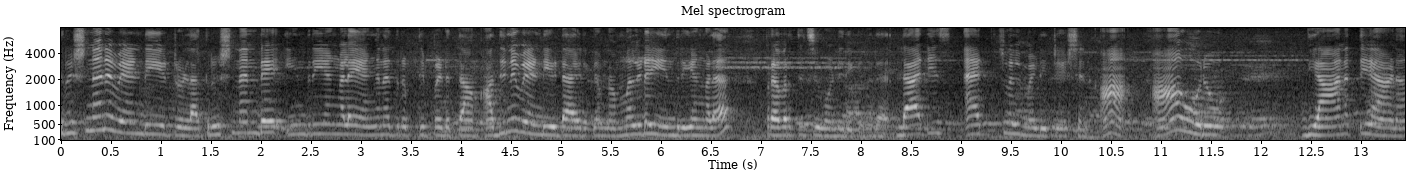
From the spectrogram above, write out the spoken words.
കൃഷ്ണന് വേണ്ടിയിട്ടുള്ള കൃഷ്ണന്റെ ഇന്ദ്രിയങ്ങളെ എങ്ങനെ തൃപ്തിപ്പെടുത്താം അതിനു വേണ്ടിയിട്ടായിരിക്കും നമ്മളുടെ ഇന്ദ്രിയങ്ങൾ പ്രവർത്തിച്ചു കൊണ്ടിരിക്കുന്നത്. ദാറ്റ് ഈസ് ആക്ച്വൽ മെഡിറ്റേഷൻ ആ ആ ഒരു ധ്യാനത്തെയാണ്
